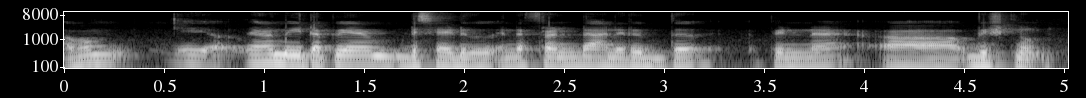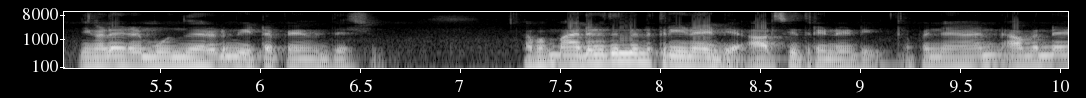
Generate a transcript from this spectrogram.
അപ്പം ഞങ്ങൾ മീറ്റപ്പ് ചെയ്യാൻ ഡിസൈഡ് ചെയ്തു. എന്റെ ഫ്രണ്ട് അനിരുദ്ധ് പിന്നെ വിഷ്ണു ഞങ്ങൾ മൂന്ന് പേരോട് മീറ്റപ്പ് ചെയ്യാൻ ഉദ്ദേശിച്ചു. അപ്പം അനിരുദ്ധിന്റെ ഒരു three ninety R C three ninety അപ്പം ഞാൻ അവനെ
